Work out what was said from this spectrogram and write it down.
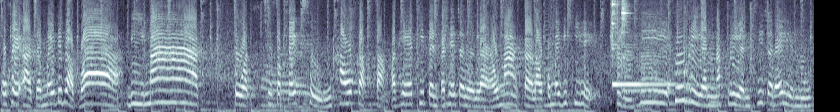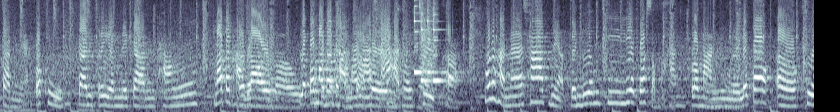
โอเคอาจจะไม่ได้แบบว่าดีมาก ตรวจเชสเปคสูงเท่ากับต่างประเทศที่เป็นประเทศเจริญแล้วมาก แต่เราก็ไม่ได้ขี้เหร่สิ่งที่ผู้เรียนนักเรียนที่จะได้เรียนรู้กันเนี่ยก็คือการเตรียมในการทั้งมาตรฐานเรา แล้วก็มาตรฐานนานาชาติถูกค่ะ มาตรฐานนานาชาติเนี่ยเป็นเรื่องที่เรียกว่าสำคัญประมาณหนึ่งเลย แล้วก็เอ่อครัว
